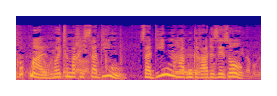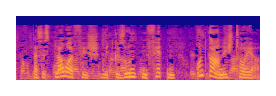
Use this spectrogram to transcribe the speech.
Guck mal, heute mache ich Sardinen. Sardinen haben gerade Saison. Das ist blauer Fisch mit gesunden Fetten und gar nicht teuer.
